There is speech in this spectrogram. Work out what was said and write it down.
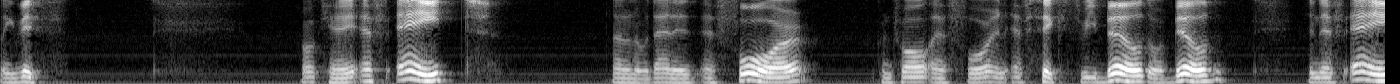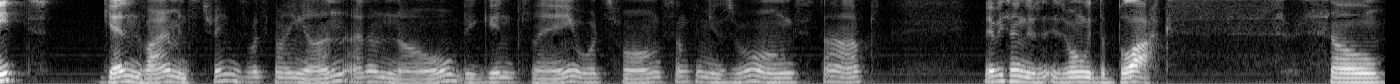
like this. Okay F8 I don't know what that is F4 control F4 and F6 rebuild or build. And F8 Get environment strings. What's going on? I don't know. Begin play. What's wrong? Something is wrong. Stop. Maybe something is wrong with the blocks. So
